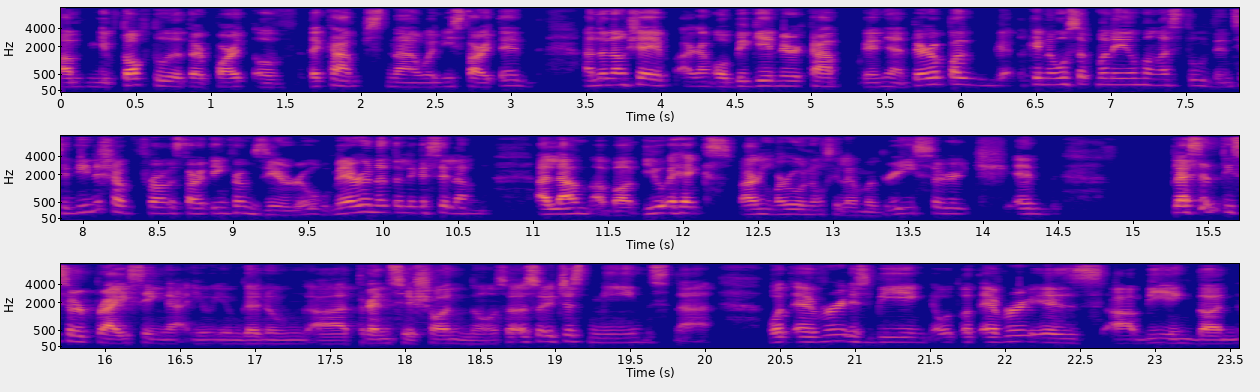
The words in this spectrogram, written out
um, you've talked to that are part of the camps na when we started, ano lang siya, eh, parang, oh, beginner camp, ganyan. Pero 'pag kinausap mo na yung mga students, hindi na siya from starting from zero. Meron na talaga silang alam about UX, parang marunong silang mag-research, and pleasantly surprising nga yung yung gano'ng, ah, transition 'no. So so it just means na whatever is being whatever is, uh, being done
